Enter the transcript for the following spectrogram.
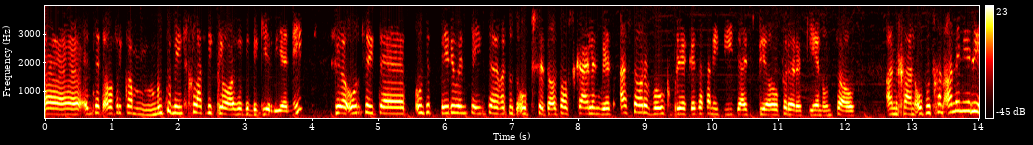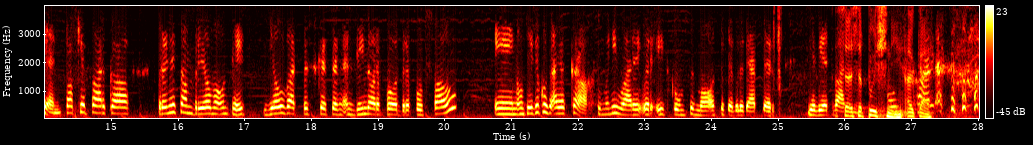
uh in Suid-Afrika moet 'n mens glad nie kla as dit 'n bietjie reën nie. So ons het uh ons het bedouin tente wat ons opsit. Daar sal skuilings wees. As daar 'n wolk breek, is dan gaan die DJ speel vir 'n rukkie en ons sal aangaan of ons gaan aan in die reën. Pak jou parka, bring 'n sambreel, maar ons het heelwat beskutting indien daar 'n paar druppels val en ons het ook ons eie krag. So moenie worry oor Eskom se maat se dubbel adapter. Jy weet wat. So 'n push nie. Okay.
